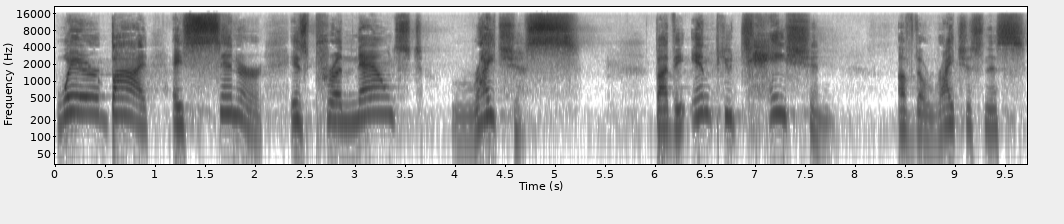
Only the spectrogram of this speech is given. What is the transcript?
whereby a sinner is pronounced righteous by the imputation of the righteousness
